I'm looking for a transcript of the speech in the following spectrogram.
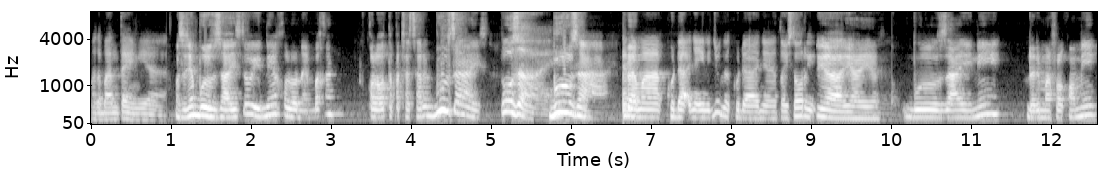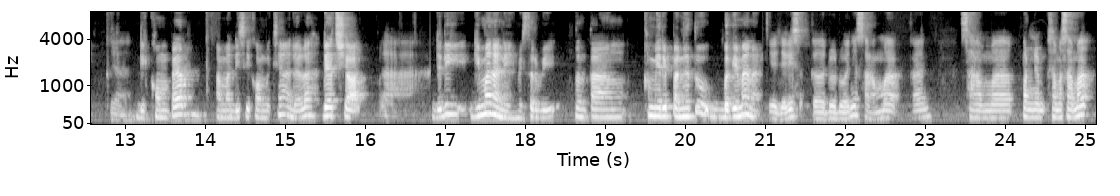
Mata banteng, ya. Maksudnya bullseye itu ini ya kalau nembak kan kalau tepat sasaran bullseye. Bullseye. Bullseye. Nama kudanya ini juga kudanya Toy Story. Iya, iya, iya. Bullseye ini dari Marvel Comics Ya. di compare sama DC Comics-nya adalah Deadshot. Nah, Jadi gimana nih Mr. B tentang kemiripannya tuh bagaimana? ya jadi kedua-duanya sama kan. Sama sama-sama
